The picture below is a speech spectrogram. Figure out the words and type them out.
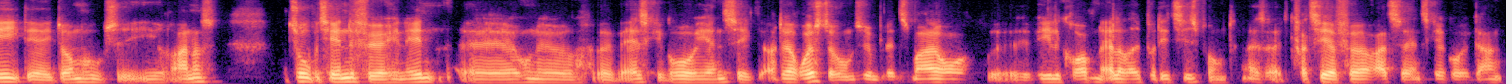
G, der i domhuset i Randers, to betjente fører hende ind. Øh, hun er jo øh, askegrå i ansigtet, og der ryster hun simpelthen så meget over øh, hele kroppen allerede på det tidspunkt. Altså et kvarter før retssagen skal gå i gang.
